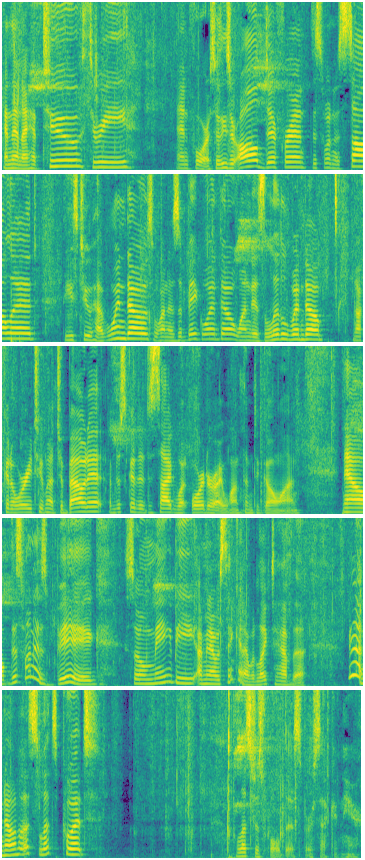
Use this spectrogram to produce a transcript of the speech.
And then I have two, three, and four. So these are all different. This one is solid. These two have windows. One is a big window, one is a little window. I'm not going to worry too much about it. I'm just going to decide what order I want them to go on. Now, this one is big, so maybe, I mean, I was thinking I would like to have the yeah, no, let's let's put let's just fold this for a second here.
